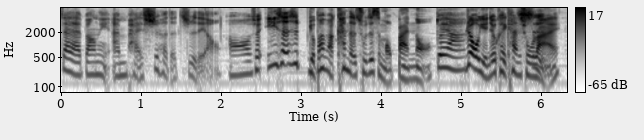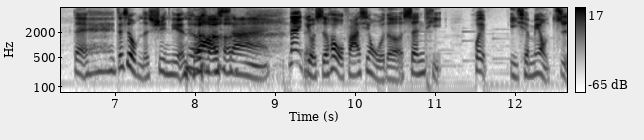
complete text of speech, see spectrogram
再来帮你安排适合的治疗哦，所以医生是有办法看得出这什么斑哦？对啊，肉眼就可以看出来。对，这是我们的训练。哇塞！那有时候我发现我的身体会以前没有痣，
